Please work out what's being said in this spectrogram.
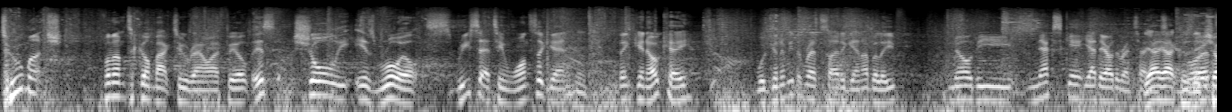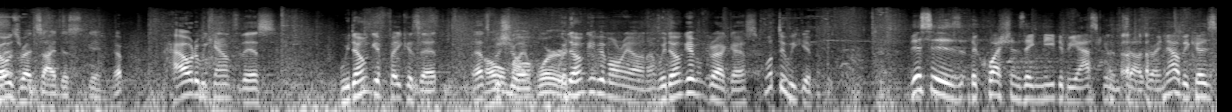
too much for them to come back to now, I feel. This surely is Royal resetting once again, mm-hmm. thinking, okay, we're going to be the red side again, I believe. No, the next game, yeah, they are the red side. Yeah, yeah, because they chose red side this game. Yep. How do we counter this? We don't give Faker Zed, that's Oh for my sure. word. We don't give him Orianna. We don't give him Gragas. What do we give him? This is the questions they need to be asking themselves right now because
